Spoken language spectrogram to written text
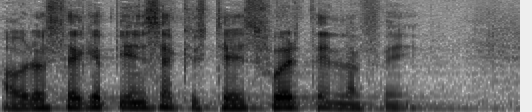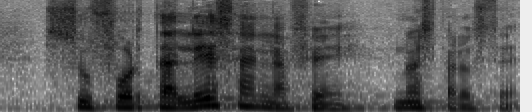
ahora usted que piensa que usted es fuerte en la fe, su fortaleza en la fe no es para usted,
